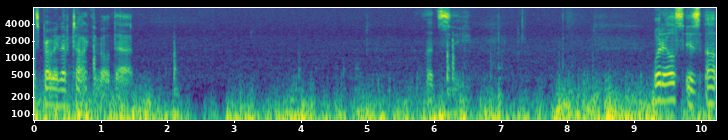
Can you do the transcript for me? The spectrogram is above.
That's probably enough talking about that. Let's see. What else is up,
